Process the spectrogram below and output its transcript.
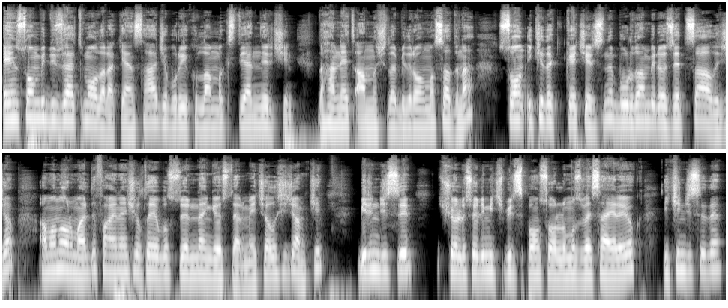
en son bir düzeltme olarak yani sadece burayı kullanmak isteyenler için daha net anlaşılabilir olması adına son 2 dakika içerisinde buradan bir özet sağlayacağım. Ama normalde Financial Tables üzerinden göstermeye çalışacağım ki birincisi şöyle söyleyeyim hiçbir sponsorluğumuz vesaire yok. İkincisi de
